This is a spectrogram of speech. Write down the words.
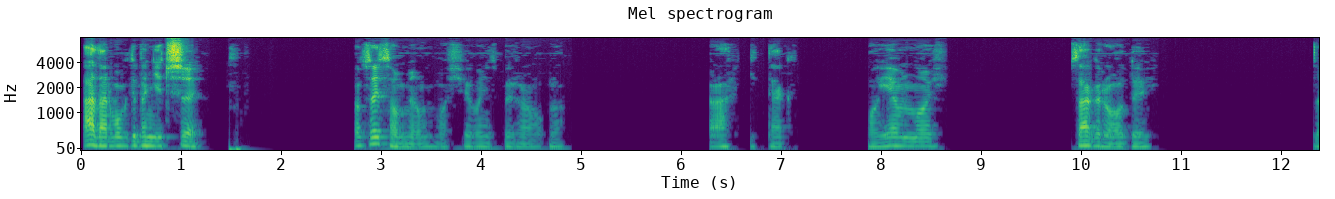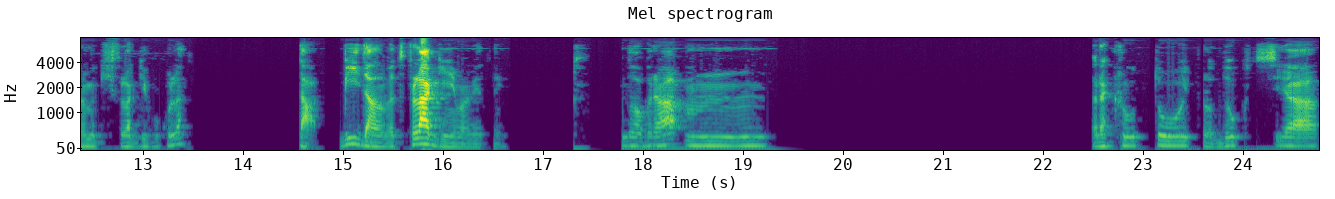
A, darmo gdy będzie trzy. No co co miał właściwie, bo nie spojrzałem w ogóle. Architekt. Pojemność. Zagrody. Mam jakieś flagi w ogóle? Tak. Bida, nawet flagi nie mam jednej. Dobra. Mm. Rekrutuj, produkcja.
